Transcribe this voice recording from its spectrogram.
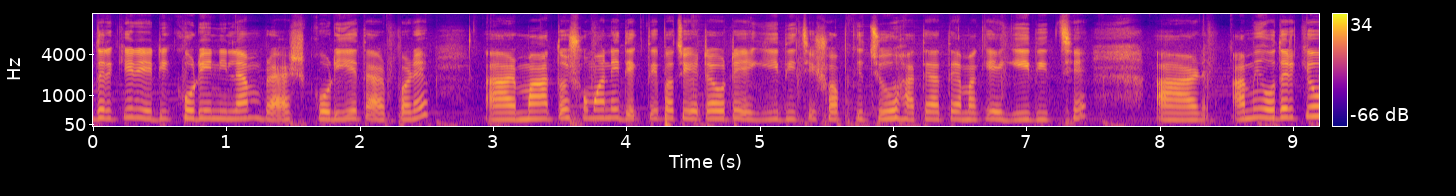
ওদেরকে রেডি করিয়ে নিলাম ব্রাশ করিয়ে তারপরে, আর মা তো সমানই দেখতে পাচ্ছ, এটা ওটা এগিয়ে দিচ্ছে সব কিছু হাতে হাতে আমাকে এগিয়ে দিচ্ছে। আর আমি ওদেরকেও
